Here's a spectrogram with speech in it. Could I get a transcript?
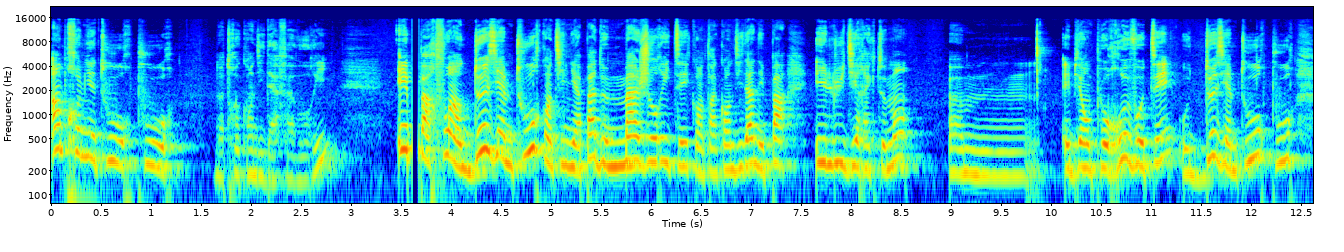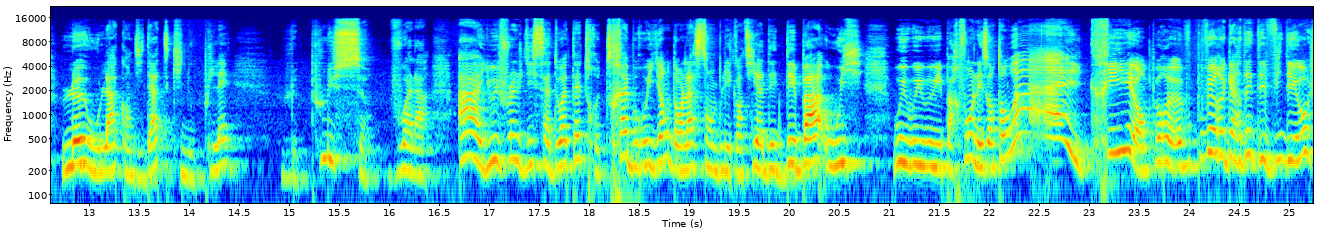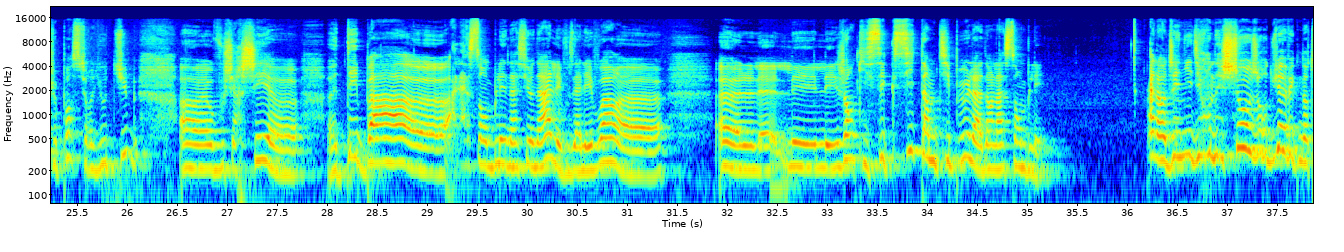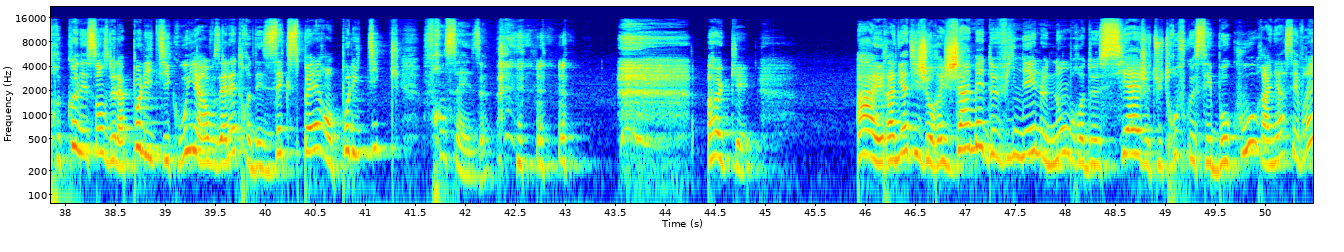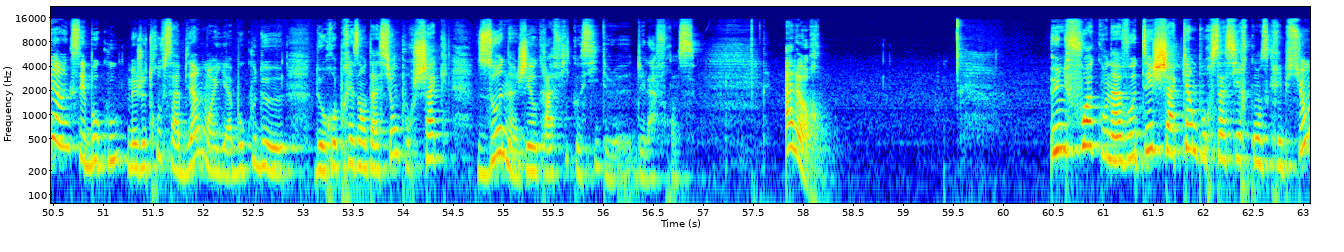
un premier tour pour notre candidat favori et parfois un deuxième tour quand il n'y a pas de majorité, quand un candidat n'est pas élu directement. Euh, eh bien, on peut revoter au deuxième tour pour le ou la candidate qui nous plaît le plus. Voilà. Ah, Yui French dit ça doit être très bruyant dans l'assemblée. Quand il y a des débats, oui. Oui, oui, oui. Parfois, on les entend. Ouais, ils crient. On peut, vous pouvez regarder des vidéos, je pense, sur YouTube. Euh, vous cherchez euh, euh, débat à l'Assemblée nationale et vous allez voir les, gens qui s'excitent un petit peu là dans l'Assemblée. Alors Jenny dit on est chaud aujourd'hui avec notre connaissance de la politique. Oui, hein, vous allez être des experts en politique française. Ok. Ah, et Rania dit J'aurais jamais deviné le nombre de sièges. Tu trouves que c'est beaucoup? Rania, c'est vrai hein, que c'est beaucoup, mais je trouve ça bien. Moi, il y a beaucoup de, représentations pour chaque zone géographique aussi de, la France. Alors, une fois qu'on a voté chacun pour sa circonscription,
